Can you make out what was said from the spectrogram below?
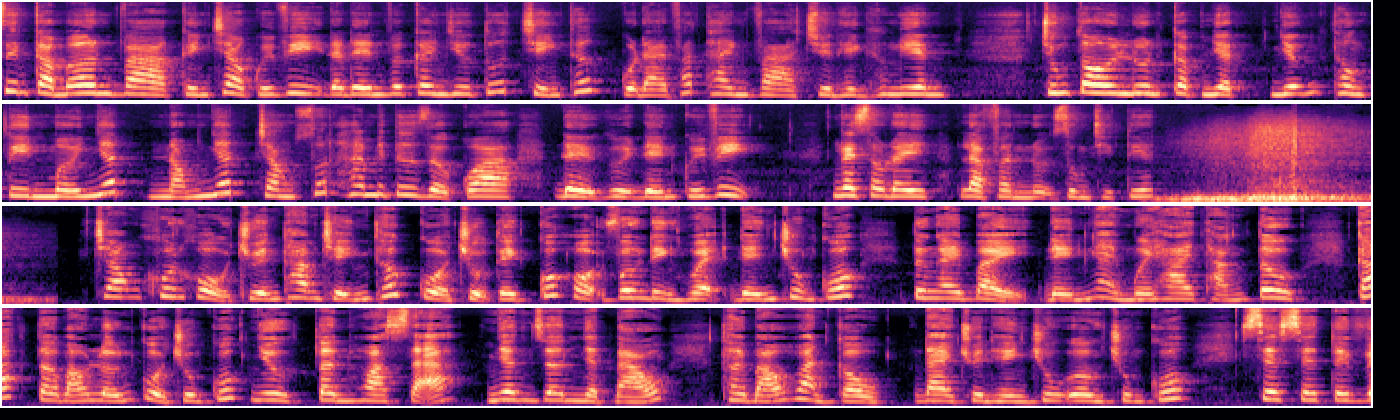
Xin cảm ơn và kính chào quý vị đã đến với kênh YouTube chính thức của Đài Phát thanh và Truyền hình Hưng Yên. Chúng tôi luôn cập nhật những thông tin mới nhất, nóng nhất trong suốt 24 giờ qua để gửi đến quý vị. Ngay sau đây là phần nội dung chi tiết. Trong khuôn khổ chuyến thăm chính thức của Chủ tịch Quốc hội Vương Đình Huệ đến Trung Quốc từ ngày 7 đến ngày 12 tháng 4, các tờ báo lớn của Trung Quốc như Tân Hoa Xã, Nhân dân Nhật Báo, Thời báo Hoàn Cầu, Đài truyền hình Trung ương Trung Quốc, CCTV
